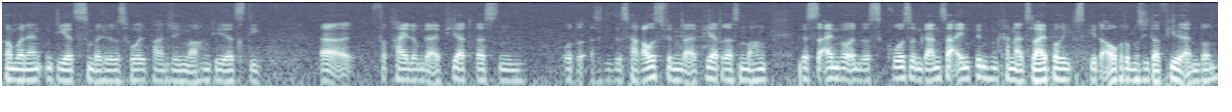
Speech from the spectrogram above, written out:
Komponenten, die jetzt zum Beispiel das Hole Punching machen, die jetzt die äh, Verteilung der IP-Adressen oder also die das Herausfinden der IP-Adressen machen, das einfach in das Große und Ganze einbinden kann als Library, das geht auch, oder muss ich da viel ändern?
